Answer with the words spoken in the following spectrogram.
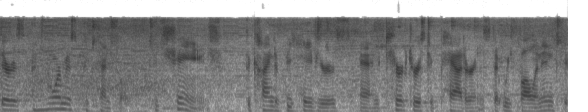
There is enormous potential to change the kind of behaviors and characteristic patterns that we've fallen into.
